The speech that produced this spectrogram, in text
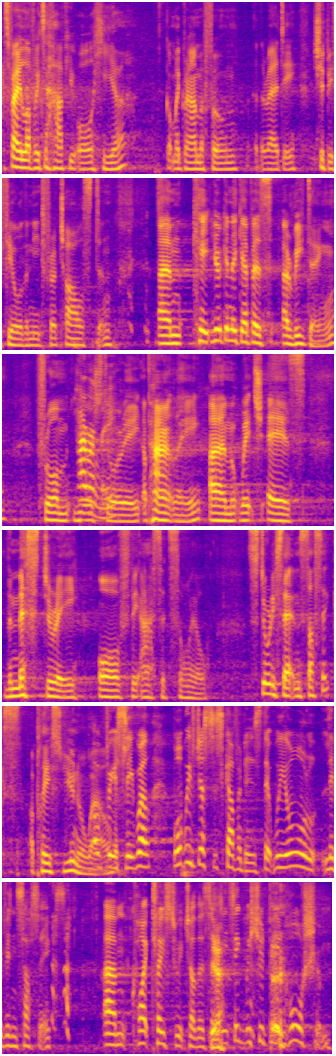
It's very lovely to have you all here. Got my gramophone at the ready. Should we feel the need for a Charleston? Um, Kate, you're going to give us a reading from Apparently. your story, apparently, um, which is the mystery of the acid soil. Story set in Sussex, a place you know well. Obviously. Well, what we've just discovered is that we all live in Sussex, um, quite close to each other. So Yeah. we think we should be in Horsham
